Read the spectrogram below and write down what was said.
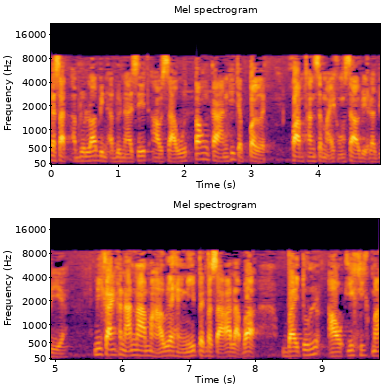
กษัตริย์อับดุลลอฮ์บินอับดุลอาซิสอัลซาอุดต้องการที่จะเปิดความทันสมัยของซาอุดิอาระเบีย มีการขนานนามมหาวิทยาลัยแห่งนี้เป็นภาษาอาหรับว่าไบตุนอัลอิฮิกมะ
